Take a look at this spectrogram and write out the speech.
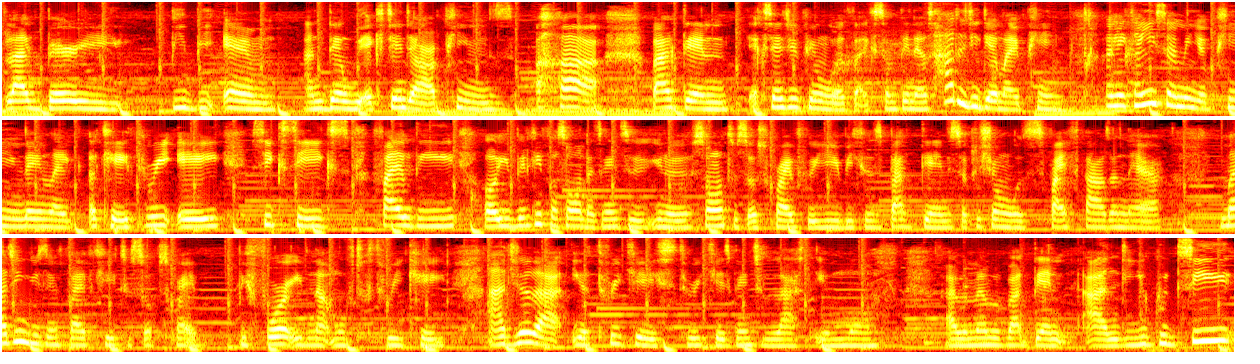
BlackBerry BBM and then we exchange our pins. Aha! Back then, exchanging pin was like something else. How did you get my pin? Okay, can you send me your pin? Then like, okay, 3A, 66, 5D, or you'll be looking for someone that's going to, you know, someone to subscribe for you because back then the subscription was 5,000 naira. Imagine using 5K to subscribe before it not moved to 3K. And you know that your 3K is 3K is going to last a month. I remember back then, and you could see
